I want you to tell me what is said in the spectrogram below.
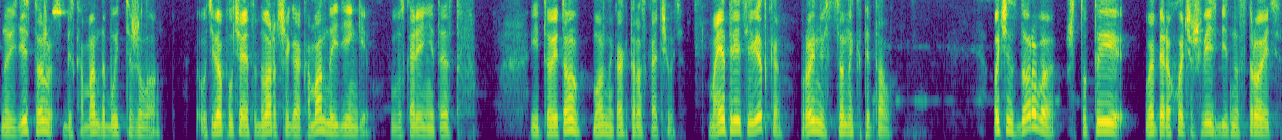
Но и здесь тоже без команды будет тяжело у тебя получается два рычага – команда и деньги в ускорении тестов. И то, и то можно как-то раскачивать. Моя третья ветка – про инвестиционный капитал. Очень здорово, что ты, во-первых, хочешь весь бизнес строить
